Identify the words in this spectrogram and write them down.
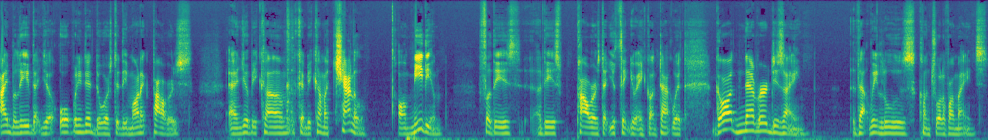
I believe that you're opening the doors to demonic powers, and you become can become a channel or medium for these uh, these powers that you think you're in contact with. God never designed that we lose control of our minds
